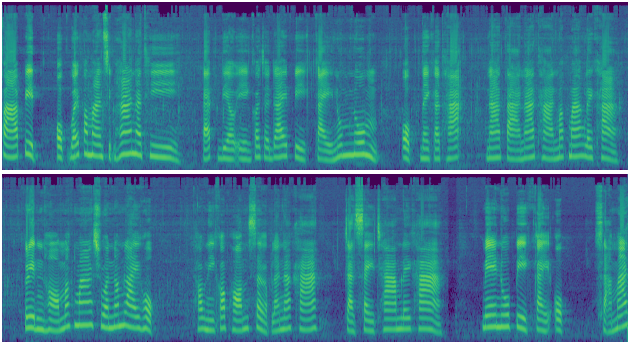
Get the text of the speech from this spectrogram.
ฝาปิดอบไว้ประมาณ 15 นาที แป๊บเดียวเองก็จะได้ปีกไก่นุ่มๆ อบในกระทะ หน้าตาน่าทานมากๆเลยค่ะ กลิ่นหอมมากๆ ชวนน้ำลายหก เท่านี้ก็พร้อมเสิร์ฟแล้วนะคะ จัดใส่ชามเลยค่ะ เมนูปีกไก่อบ สามารถ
